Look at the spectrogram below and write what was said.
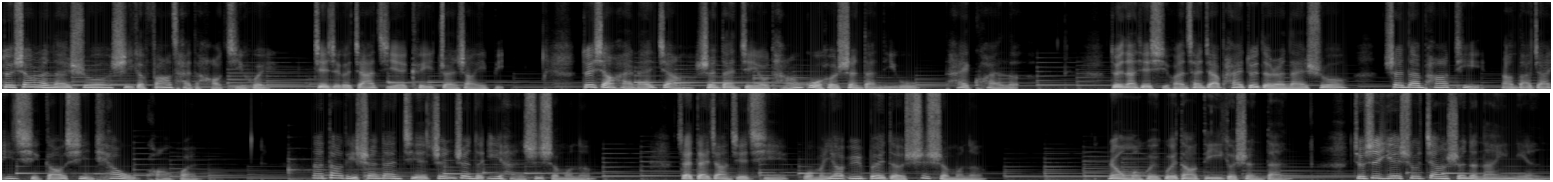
对商人来说是一个发财的好机会，借这个佳节可以赚上一笔；对小孩来讲，圣诞节有糖果和圣诞礼物，太快乐。对那些喜欢参加派对的人来说，圣诞 party 让大家一起高兴、跳舞、狂欢。那到底圣诞节真正的意涵是什么呢？在待降节期，我们要预备的是什么呢？让我们回归到第一个圣诞，就是耶稣降生的那一年。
